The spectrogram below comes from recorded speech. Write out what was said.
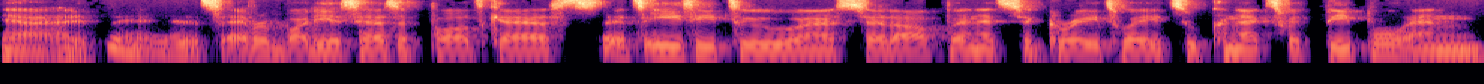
yeah, it, it's everybody has a podcast. It's easy to uh, set up, and it's a great way to connect with people and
